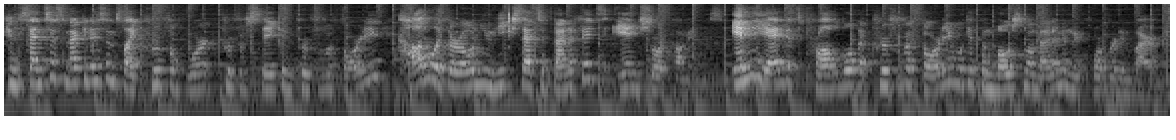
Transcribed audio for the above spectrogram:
Consensus mechanisms like proof of work, proof of stake, and proof of authority come with their own unique sets of benefits and shortcomings. In the end, it's probable that proof of authority will get the most momentum in the corporate environment.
